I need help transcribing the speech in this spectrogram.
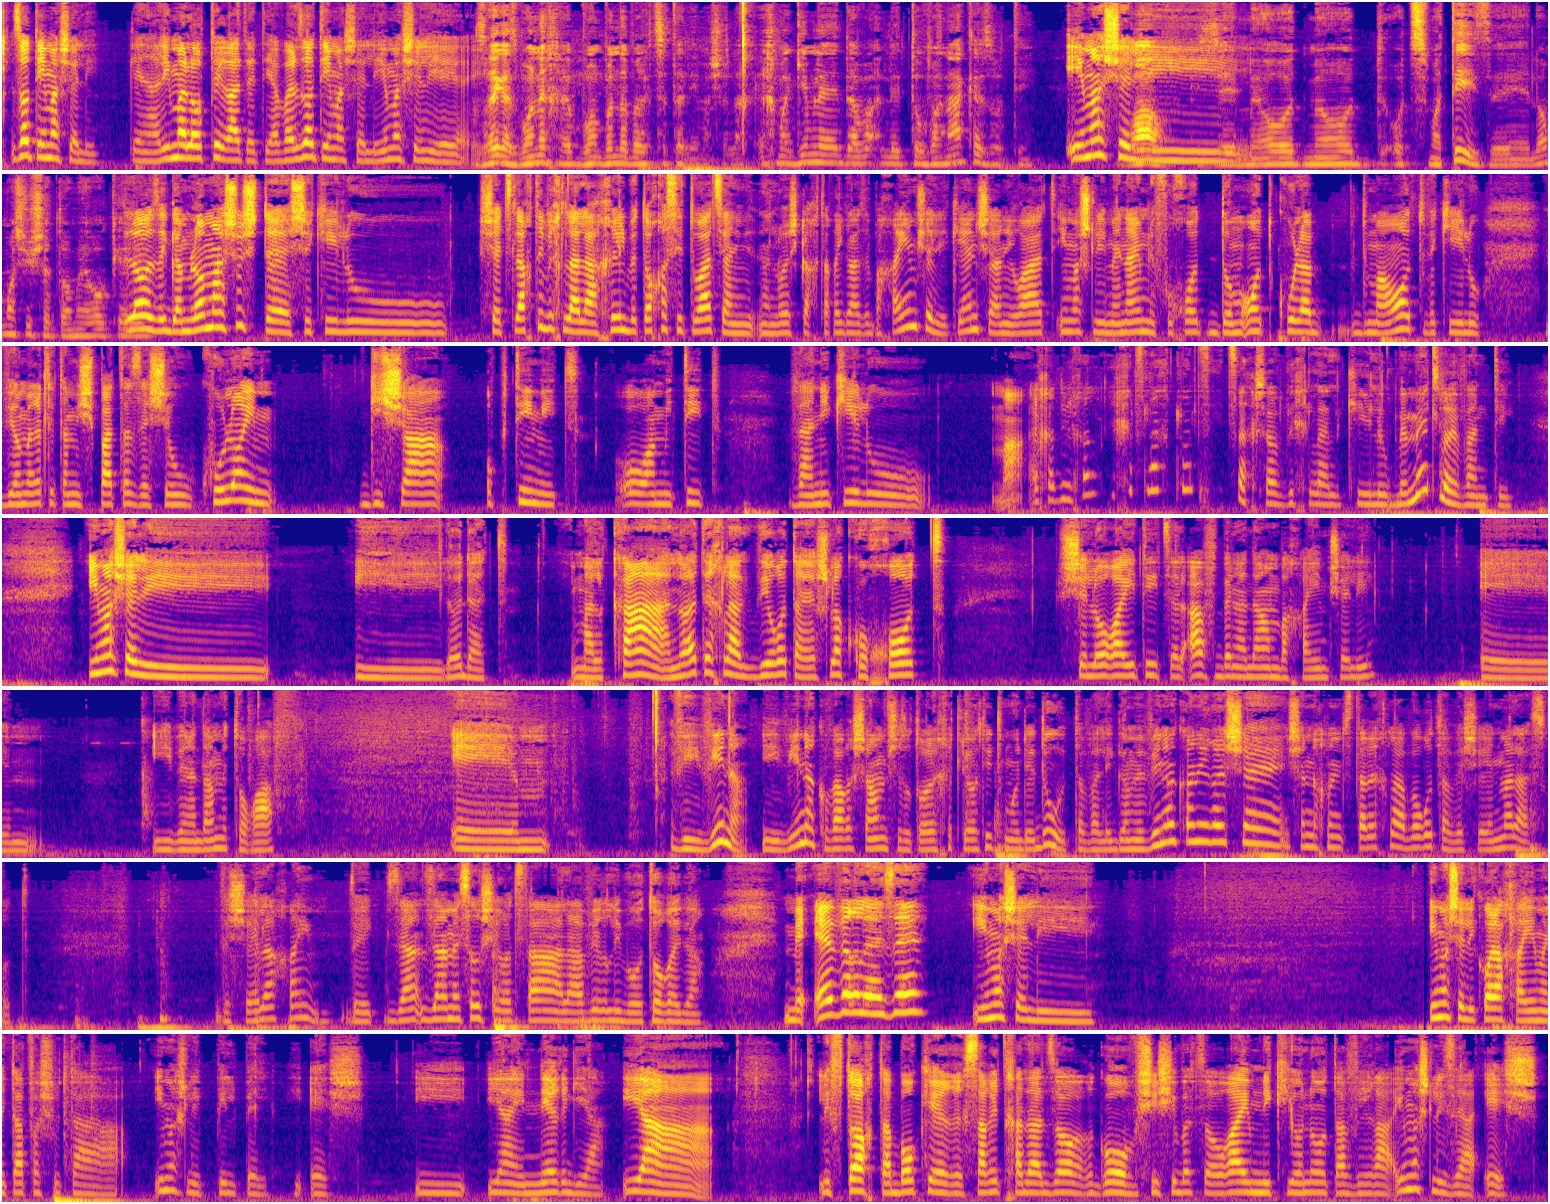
זאת אימא שלי. כן, על אימא לא פירטתי, אבל זאת אימא שלי. אימא שלי... אז רגע, אז בוא נח- בוא בוא נדבר קצת על אמא שלך. איך מגיעים לדבר- לתובנה כזאת? אימא שלי... וואו, זה מאוד מאוד עוצמתי, זה לא משהו שאתה אומר, אוקיי. לא, זה גם לא משהו שת, שכאילו... שהצלחתי בכלל להכיל בתוך הסיטואציה. אני, אני לא אשכח את הרגע הזה בחיים שלי, כן? שאני רואה את אימא שלי עם עיניים נפוחות, דומעות, כולה דמעות, וכאילו... והיא אומרת לי את המשפט הזה, שהוא כולו עם גישה אופטימית או אמיתית, ואני כאילו... מה, איך את בכלל, איך הצלחת להציץ עכשיו בכלל? כאילו, באמת לא הבנתי. אימא שלי היא, לא יודעת, מלכה, אני לא יודעת איך להגדיר אותה, יש לה כוחות שלא ראיתי אצל אף בן אדם בחיים שלי. אמ, היא בן אדם מטורף. אמ, והיא הבינה, היא הבינה כבר שם שזאת הולכת להיות התמודדות, אבל היא גם הבינה כנראה ש... שאנחנו נצטרך לעבור אותה ושאין מה לעשות. ושאלה החיים. וזה זה המסר שהיא רצתה להעביר לי באותו רגע. מעבר לזה, אימא שלי... אימא שלי כל החיים הייתה פשוט ה... אימא שלי פלפל, היא אש. היא, היא האנרגיה, היא ה... לפתוח את הבוקר, שרית חדד זוהר ארגוב, שישי בצהריים, ניקיונות, אווירה. אימא שלי זה האש.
